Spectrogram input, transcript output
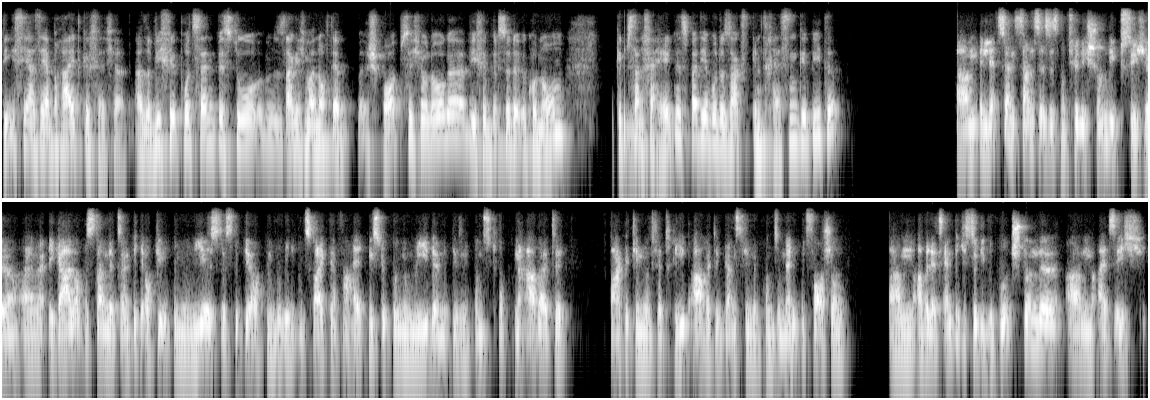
die ist ja sehr breit gefächert. Also wie viel Prozent bist du, sage ich mal, noch der Sportpsychologe? Wie viel bist du der Ökonom? Gibt es da ein mhm. Verhältnis bei dir, wo du sagst Interessengebiete? Ähm, in letzter Instanz ist es natürlich schon die Psyche, äh, egal ob es dann letztendlich auch die Ökonomie ist. Es gibt ja auch den berühmten Zweig der Verhaltensökonomie, der mit diesen Konstrukten arbeitet. Marketing und Vertrieb arbeitet ganz viel mit Konsumentenforschung. Ähm, aber letztendlich ist so die Geburtsstunde, ähm, als ich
